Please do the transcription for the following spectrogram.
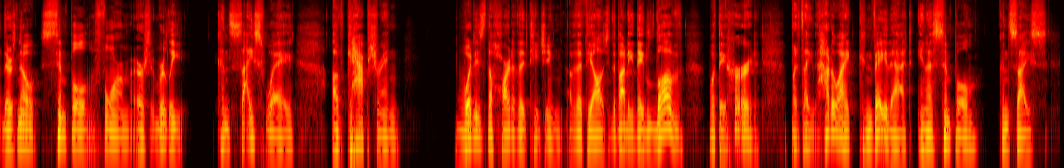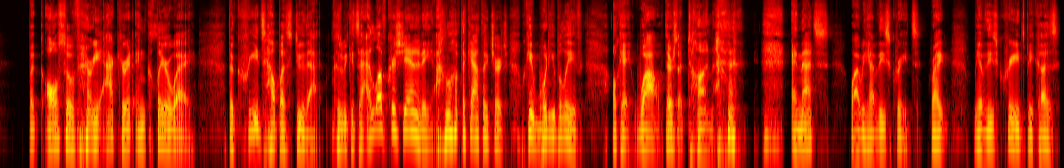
there's no simple form or really concise way of capturing what is the heart of the teaching of the theology of the body. They love what they heard, but it's like, how do I convey that in a simple, concise, but also very accurate and clear way? The creeds help us do that because we could say, I love Christianity. I love the Catholic Church. Okay, what do you believe? Okay, wow, there's a ton. and that's why we have these creeds, right? We have these creeds because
